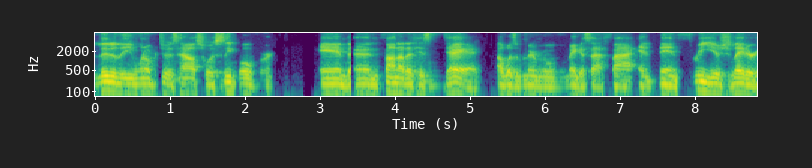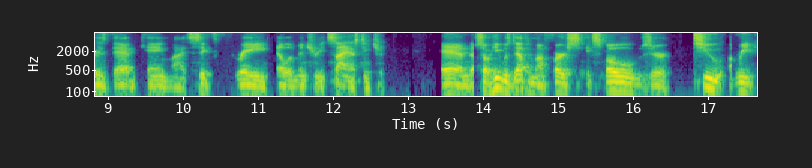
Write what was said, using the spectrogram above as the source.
literally went over to his house for a sleepover, and and found out that his dad I was a member of Omega Psi Phi, and then three years later, his dad became my sixth grade elementary science teacher. And so he was definitely my first exposure to Greek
